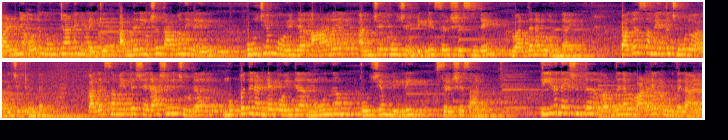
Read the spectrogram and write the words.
കഴിഞ്ഞ ഒരു നൂറ്റാണ്ടിനിടയ്ക്ക് അന്തരീക്ഷ താപനിലയിൽ പൂജ്യം പോയിന്റ് ആറ് അഞ്ച് പൂജ്യം ഡിഗ്രി സെൽഷ്യസിന്റെ വർധനവ് ഉണ്ടായി. പകൽ സമയത്ത് ചൂട് വർദ്ധിച്ചിട്ടുണ്ട് പകൽ സമയത്ത് ശരാശരി ചൂട് മുപ്പത്തിരണ്ട് പോയിന്റ് മൂന്ന് പൂജ്യം ഡിഗ്രി സെൽഷ്യസ് ആണ്. തീരദേശത്ത് വർധനവ് വളരെ കൂടുതലാണ്.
